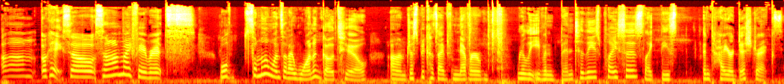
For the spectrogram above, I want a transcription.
Um, okay, so some of my favorites, well, some of the ones that I want to go to, um, just because I've never really even been to these places, like these entire districts.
